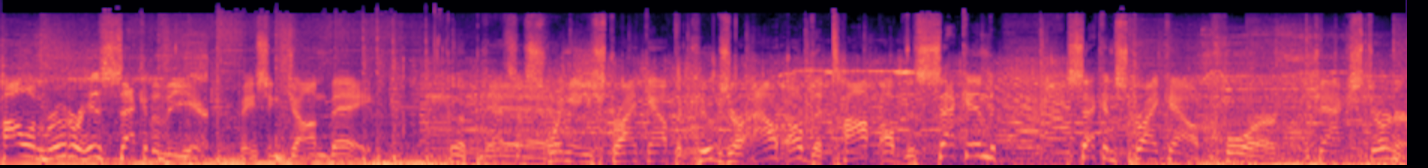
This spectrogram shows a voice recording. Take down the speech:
Colin Reuter, his second of the year. Facing John Bay. Good That's a swinging strikeout. The Cougs are out of the top of the second. Second strikeout for Jack Sterner.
